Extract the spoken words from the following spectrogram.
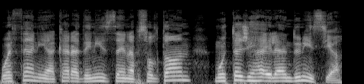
والثانية كارادينيز زينب سلطان متجهة إلى إندونيسيا.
